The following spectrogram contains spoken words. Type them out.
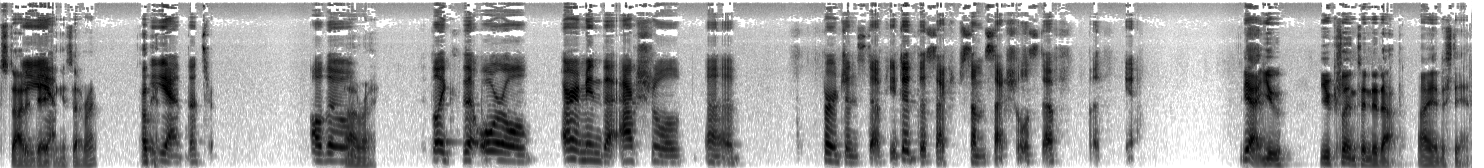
started Yeah. dating, is that right? Okay. yeah, that's right. Although All right. like the oral or I mean the actual uh virgin stuff, he did the sex some sexual stuff, but yeah. Yeah, you you Clintoned it up. I understand.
